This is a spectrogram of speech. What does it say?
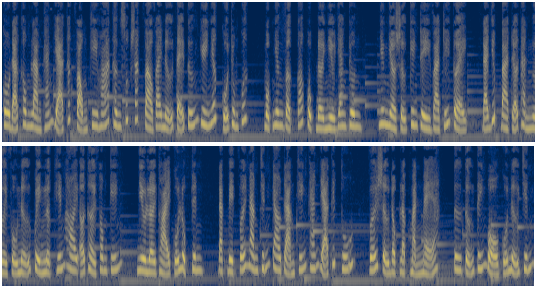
cô đã không làm khán giả thất vọng khi hóa thân xuất sắc vào vai nữ tể tướng duy nhất của Trung Quốc, một nhân vật có cuộc đời nhiều gian truân, nhưng nhờ sự kiên trì và trí tuệ, đã giúp bà trở thành người phụ nữ quyền lực hiếm hoi ở thời phong kiến. Nhiều lời thoại của Lục Trinh, đặc biệt với nam chính cao trạm khiến khán giả thích thú, với sự độc lập mạnh mẽ, tư tưởng tiến bộ của nữ chính,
